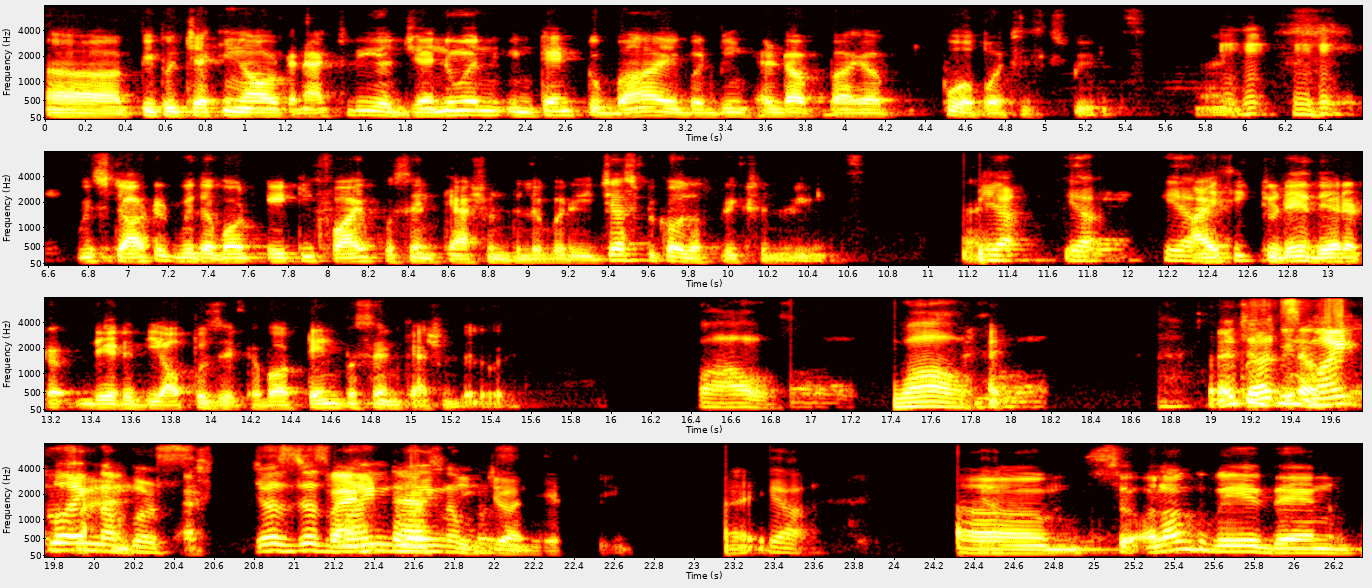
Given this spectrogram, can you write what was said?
uh, people checking out and actually a genuine intent to buy, but being held up by a poor purchase experience. Right? Mm-hmm. Mm-hmm. we started with about 85% cash on delivery just because of friction reasons. Right? Yeah, yeah, yeah. I think today they're at they're at the opposite, about 10% cash on delivery. Wow, wow. Right? That's mind blowing numbers. Just just mind blowing numbers. Journey, right? Yeah. Um, so along the way, then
